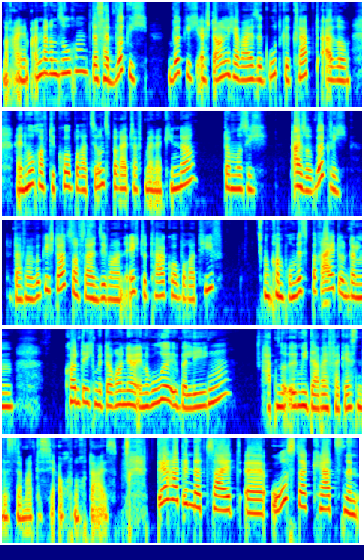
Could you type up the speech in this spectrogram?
nach einem anderen suchen. Das hat wirklich, wirklich erstaunlicherweise gut geklappt. Also ein Hoch auf die Kooperationsbereitschaft meiner Kinder. Da muss ich, also wirklich, da darf man wirklich stolz drauf sein. Sie waren echt total kooperativ und kompromissbereit und dann konnte ich mit der Ronja in Ruhe überlegen, hab nur irgendwie dabei vergessen, dass der Mattes ja auch noch da ist. Der hat in der Zeit äh, Osterkerzen in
